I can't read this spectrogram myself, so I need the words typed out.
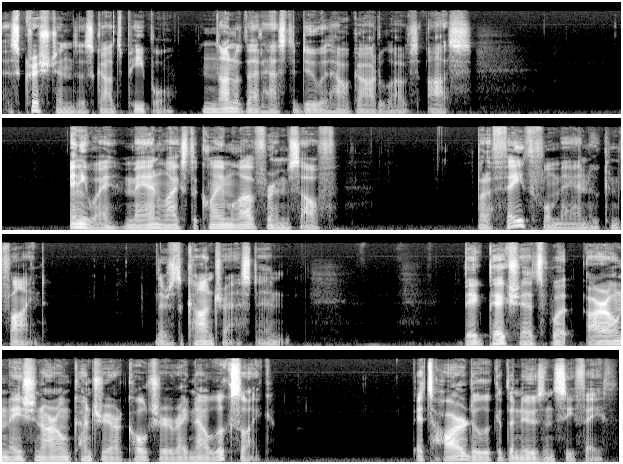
as Christians, as God's people. None of that has to do with how God loves us. Anyway, man likes to claim love for himself, but a faithful man who can find. There's the contrast, and big picture, that's what our own nation, our own country, our culture right now looks like. It's hard to look at the news and see faith.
